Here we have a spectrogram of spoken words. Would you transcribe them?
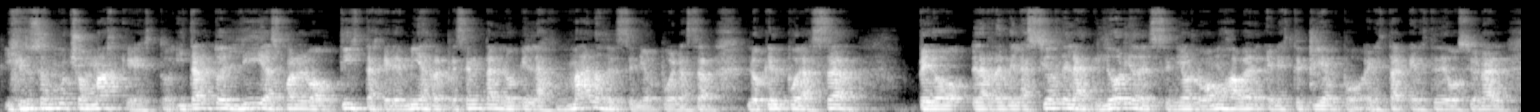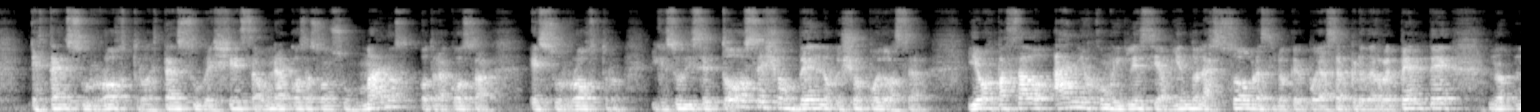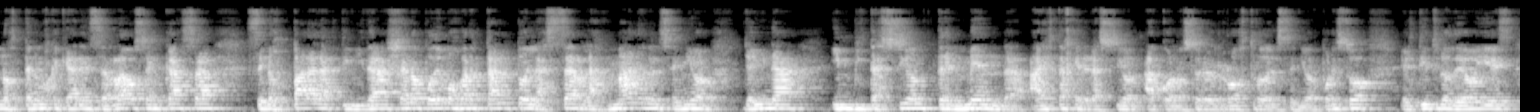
Y Jesús es mucho más que esto. Y tanto Elías, Juan el Bautista, Jeremías representan lo que las manos del Señor pueden hacer, lo que Él puede hacer pero la revelación de la gloria del Señor, lo vamos a ver en este tiempo, en, esta, en este devocional, está en su rostro, está en su belleza. Una cosa son sus manos, otra cosa es su rostro. Y Jesús dice, todos ellos ven lo que yo puedo hacer. Y hemos pasado años como iglesia viendo las obras y lo que Él puede hacer, pero de repente nos tenemos que quedar encerrados en casa, se nos para la actividad, ya no podemos ver tanto el hacer, las manos del Señor, y hay una invitación tremenda a esta generación a conocer el rostro del Señor. Por eso el título de hoy es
